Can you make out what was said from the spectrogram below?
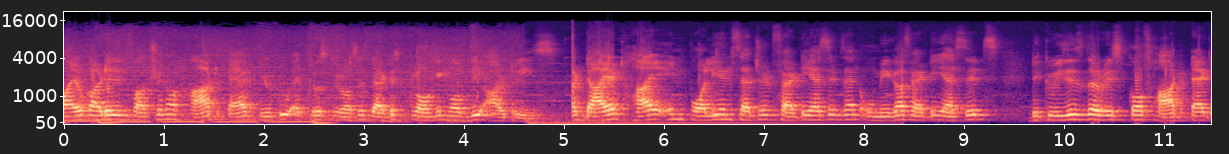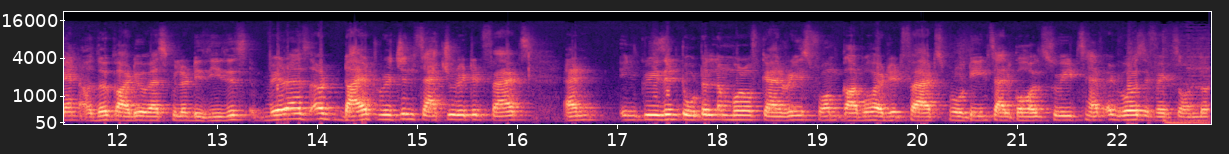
myocardial infarction or heart attack due to atherosclerosis that is clogging of the arteries. A diet high in polyunsaturated fatty acids and omega fatty acids decreases the risk of heart attack and other cardiovascular diseases whereas a diet rich in saturated fats and increase in total number of calories from carbohydrate fats proteins alcohol sweets have adverse effects on the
